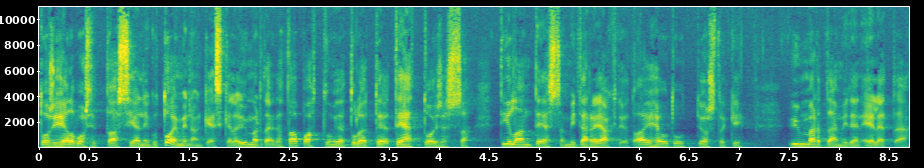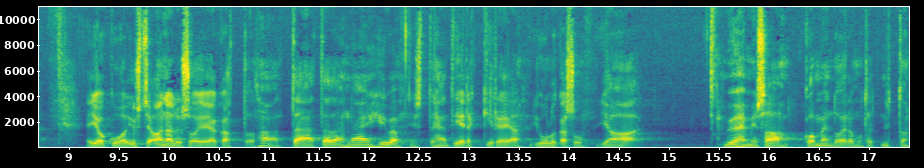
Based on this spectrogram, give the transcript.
tosi helposti taas siellä niin kuin toiminnan keskellä. Ymmärtää, mitä tapahtuu, mitä tulee te- tehdä toisessa tilanteessa, mitä reaktioita aiheutuu jostakin. Ymmärtää, miten eletään. Ja joku on just se analysoija ja katsoo, että tämä, tätä, näin, hyvä. Ja sitten tehdään tiedekirja ja julkaisu ja myöhemmin saa kommentoida, mutta nyt on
